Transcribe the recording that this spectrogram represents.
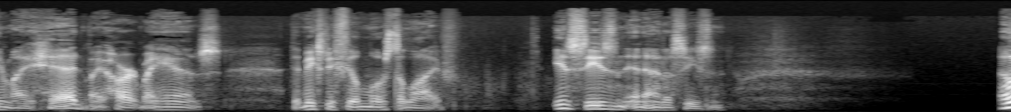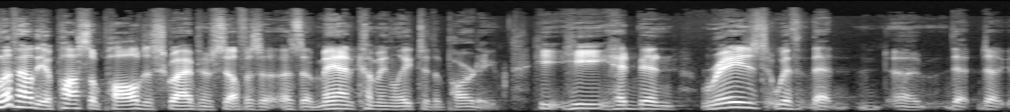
in my head, my heart, my hands that makes me feel most alive, in season and out of season. I love how the Apostle Paul described himself as a, as a man coming late to the party. He, he had been raised with that, uh, that, that,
